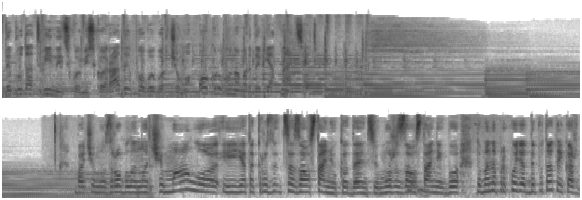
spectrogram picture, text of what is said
депутат Вінницької міської ради по виборчому округу номер 19. Бачимо, зроблено чимало, і я так роз... це за останню каденцію, може за останніх, бо до мене приходять депутати і кажуть,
